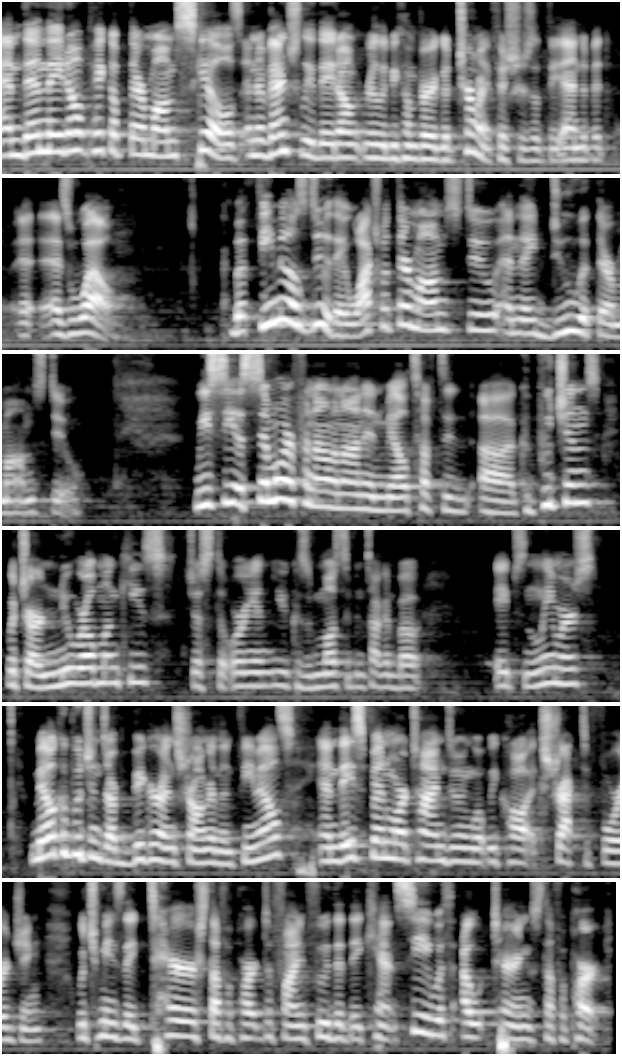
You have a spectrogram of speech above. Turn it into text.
and then they don't pick up their mom's skills, and eventually they don't really become very good termite fishers at the end of it as well. But females do. They watch what their moms do, and they do what their moms do. We see a similar phenomenon in male tufted uh, capuchins, which are New World monkeys, just to orient you, because most have been talking about apes and lemurs. Male capuchins are bigger and stronger than females, and they spend more time doing what we call extractive foraging, which means they tear stuff apart to find food that they can't see without tearing stuff apart,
